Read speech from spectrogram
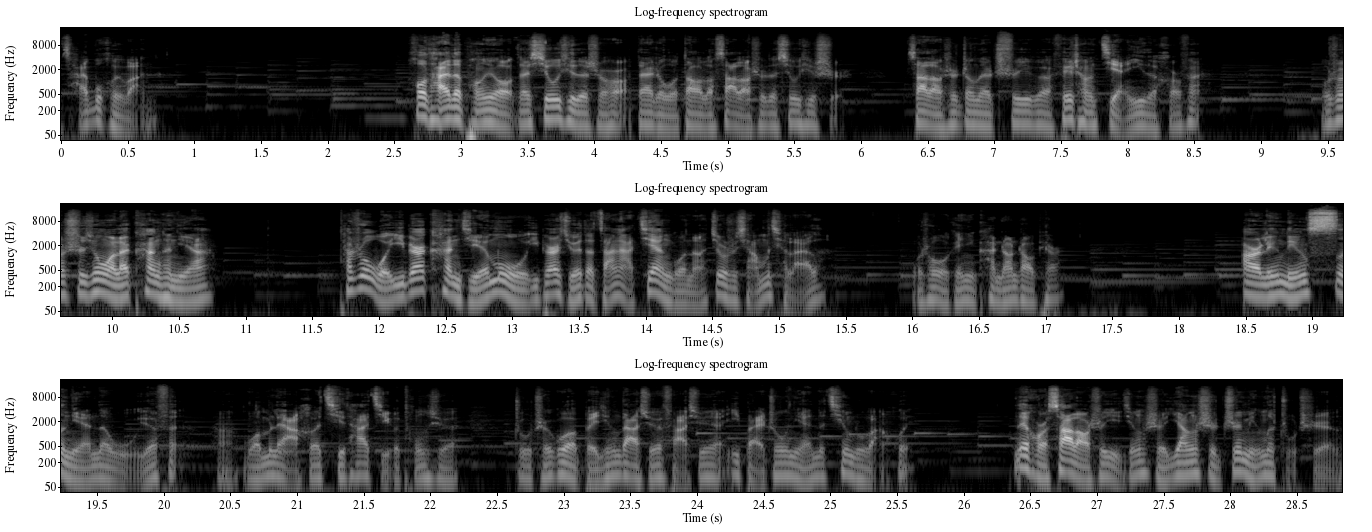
才不会完呢。后台的朋友在休息的时候，带着我到了萨老师的休息室，萨老师正在吃一个非常简易的盒饭。我说：“师兄，我来看看你啊。”他说：“我一边看节目一边觉得咱俩见过呢，就是想不起来了。”我说：“我给你看张照片。”二零零四年的五月份啊，我们俩和其他几个同学主持过北京大学法学院一百周年的庆祝晚会。那会儿，萨老师已经是央视知名的主持人了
